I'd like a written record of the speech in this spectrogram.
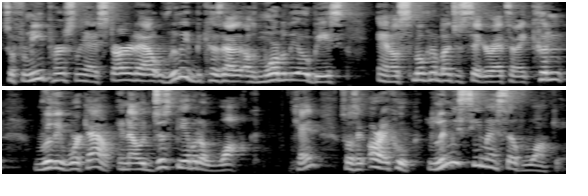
so for me personally, I started out really because I was morbidly obese and I was smoking a bunch of cigarettes and I couldn't really work out, and I would just be able to walk. Okay, so I was like, all right, cool. Let me see myself walking.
